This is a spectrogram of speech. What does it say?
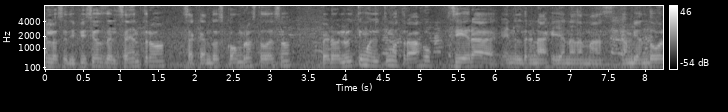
en los edificios del centro, sacando escombros, todo eso. Pero el último, el último trabajo sí era en el drenaje ya nada más, cambiando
